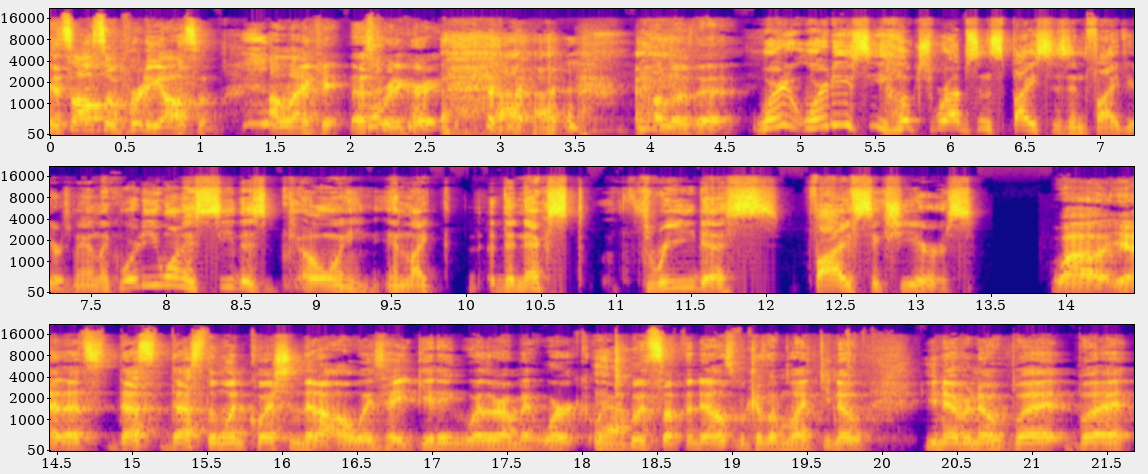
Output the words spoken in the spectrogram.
it's also pretty awesome. I like it. That's pretty great. I love that. Where where do you see hooks, rubs, and spices in five years, man? Like, where do you want to see this going in like the next three to five, six years? Wow, yeah, that's that's that's the one question that I always hate getting, whether I'm at work or Yeah. doing something else, because I'm like, you know, you never know. But but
